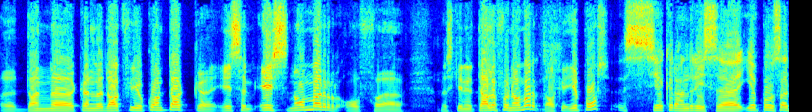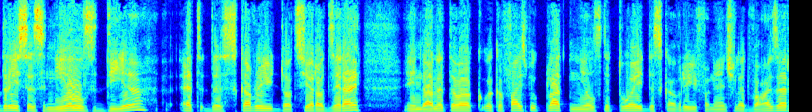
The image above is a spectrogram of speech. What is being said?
uh, dan uh, kan hulle dalk vir jou kontak uh, SMS nommer of uh, miskien 'n telefoonnommer, dalk 'n e-pos. Seker Andries, uh, e-posadres is neilsd@discovery.co.za en dan het ek ook 'n Facebookblad Neils de Tooi Discovery Financial Advisor.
